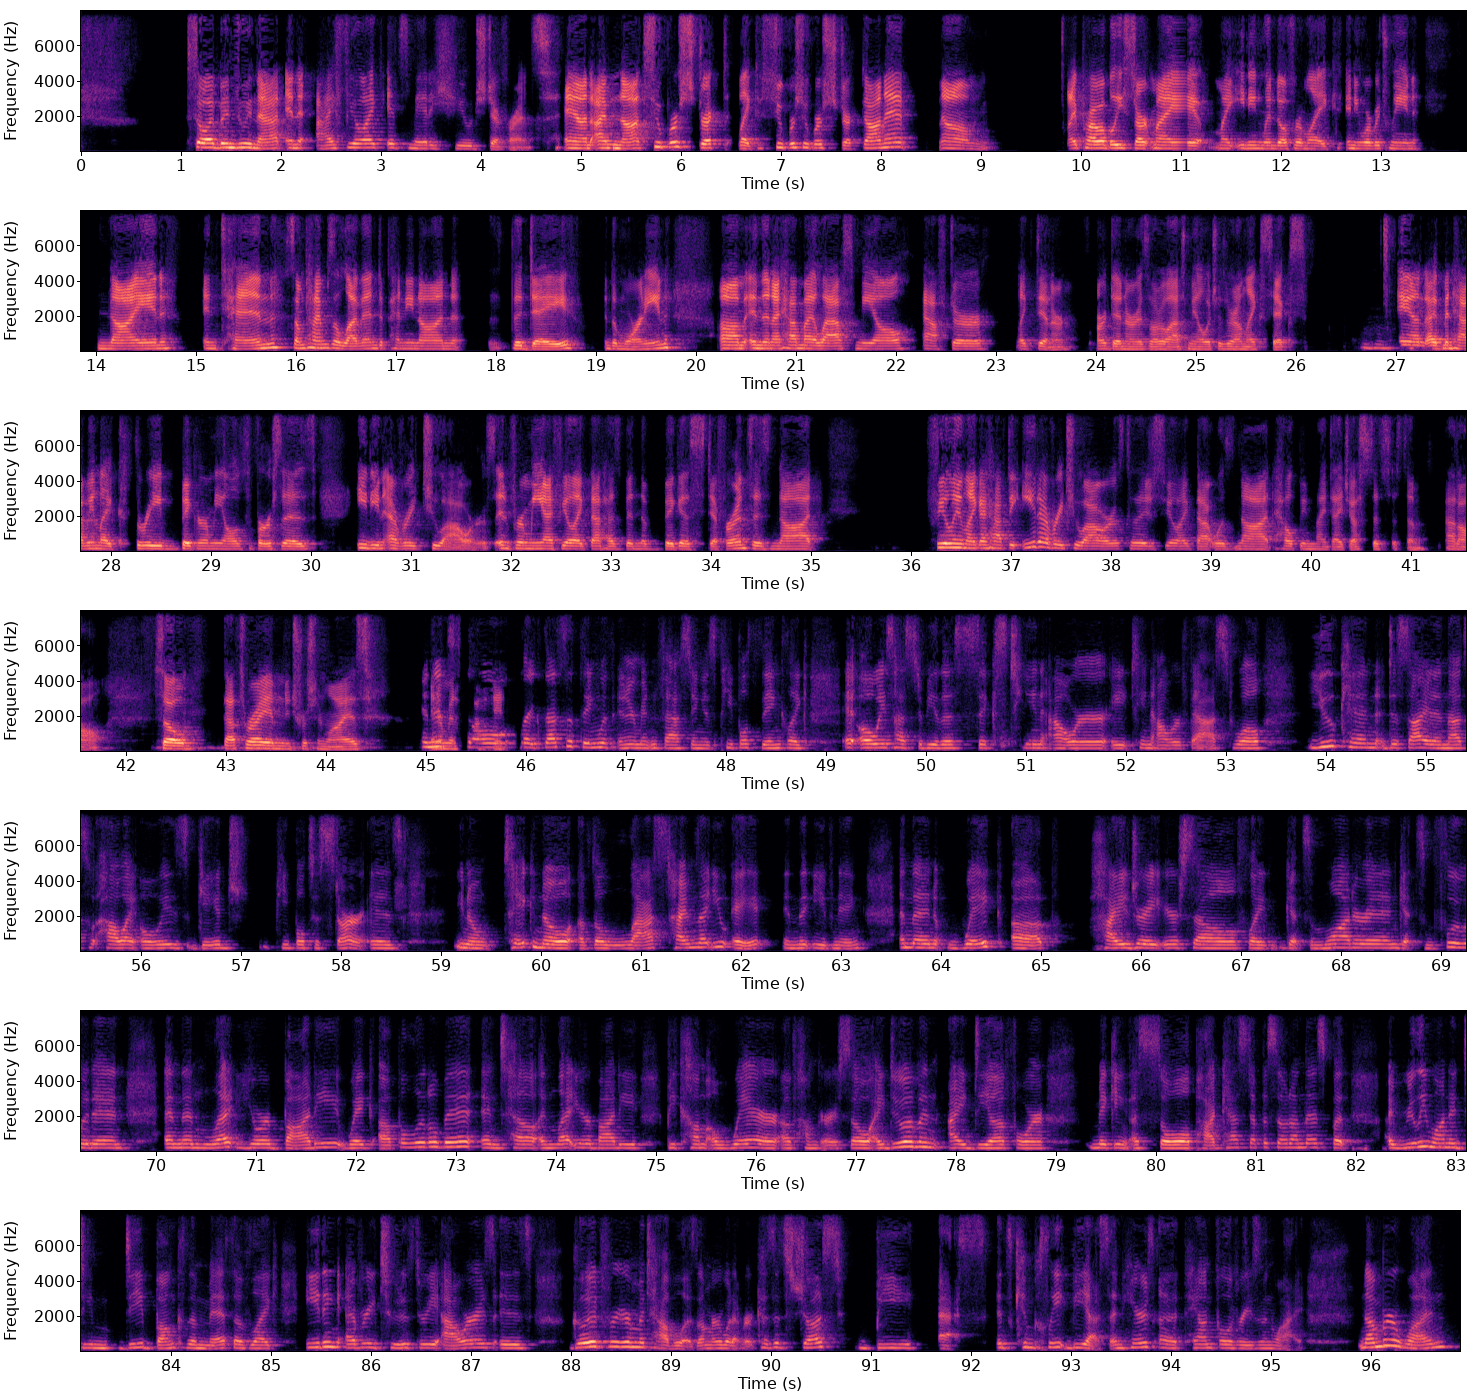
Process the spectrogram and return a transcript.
So i've been doing that and i feel like it's made a huge difference and i'm not super strict like super super strict on it. Um I probably start my my eating window from like anywhere between 9 and 10, sometimes 11 depending on the day in the morning. Um, and then I have my last meal after like dinner. Our dinner is our last meal, which is around like 6 mm-hmm. And I've been having like three bigger meals versus eating every two hours. And for me, I feel like that has been the biggest difference is not feeling like I have to eat every two hours because I just feel like that was not helping my digestive system at all. So that's where I am nutrition wise. And it's so fasting. like that's the thing with intermittent fasting is people think like it always has to be this 16 hour, 18 hour fast. Well, you can decide and that's how I always gauge people to start is you know, take note of the last time that you ate in the evening and then wake up hydrate yourself, like get some water in, get some fluid in, and then let your body wake up a little bit and tell and let your body become aware of hunger. So I do have an idea for making a soul podcast episode on this, but I really want to de- debunk the myth of like eating every two to three hours is good for your metabolism or whatever, because it's just BS. It's complete BS. And here's a handful of reason why. Number one,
